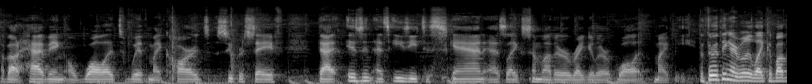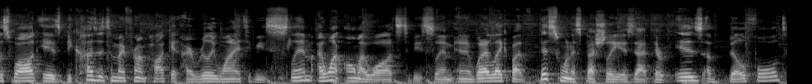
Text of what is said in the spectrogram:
about having a wallet with my cards super safe that isn't as easy to scan as like some other regular wallet might be. The third thing I really like about this wallet is because it's in my front pocket, I really want it to be slim. I want all my wallets to be slim. And what I like about this one especially is that there is a billfold,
